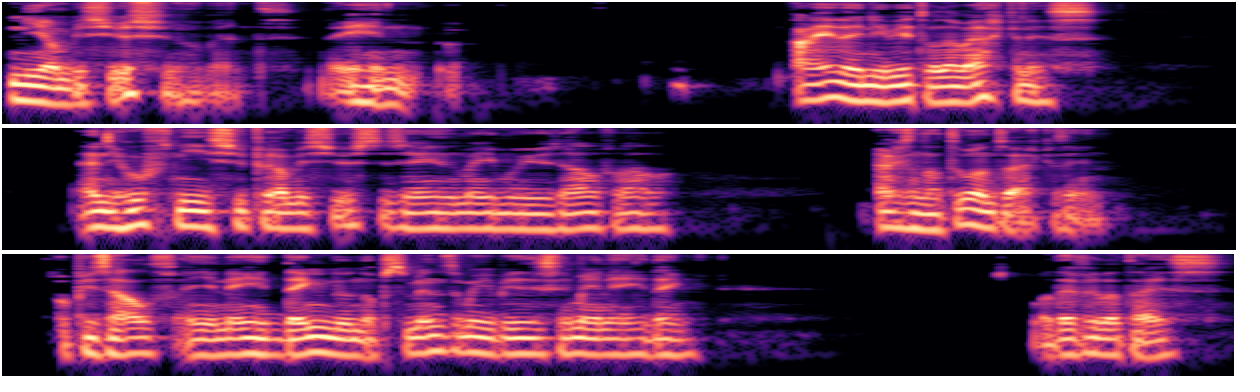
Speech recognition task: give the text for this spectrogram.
niet ambitieus genoeg bent. Dat je geen... Alleen dat je niet weet wat dat werken is. En je hoeft niet super ambitieus te zijn, maar je moet jezelf wel ergens naartoe aan het werken zijn. Op jezelf en je eigen ding doen. Op zijn minst moet je bezig zijn met je eigen ding. Whatever dat is.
